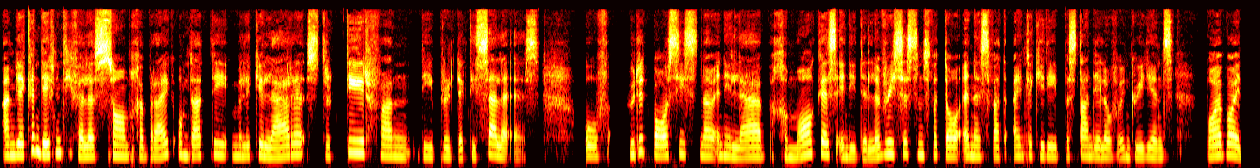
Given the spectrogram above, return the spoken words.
Ehm um, jy kan definitief hulle saam gebruik omdat die molekulêre struktuur van die produk dieselfde is of hoe dit basies nou in die lab gemaak is en die delivery systems wat daarin is wat eintlik hierdie bestanddele of ingredients baie baie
